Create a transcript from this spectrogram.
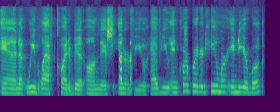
and we've laughed quite a bit on this interview. Have you incorporated humor into your book?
